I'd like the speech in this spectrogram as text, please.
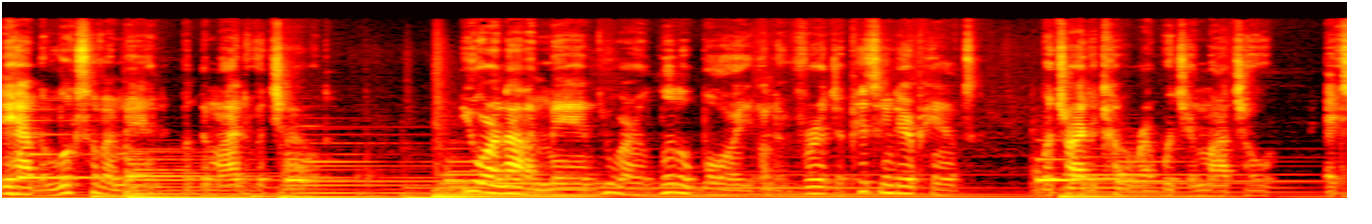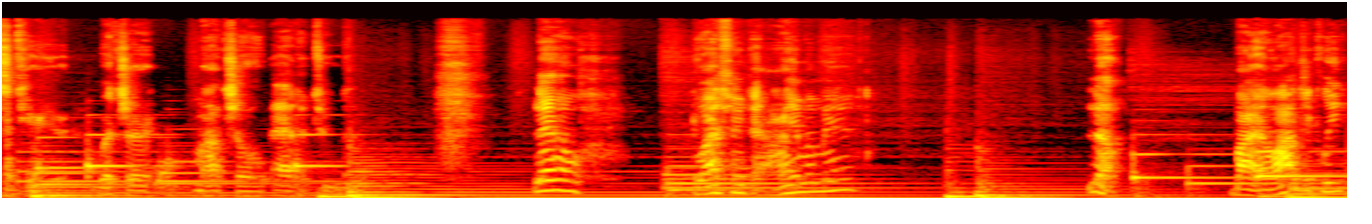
They have the looks of a man, but the mind of a child. You are not a man, you are a little boy on the verge of pissing their pants, but trying to cover up with your macho exterior, with your macho attitude. Now, do I think that I am a man? No. Biologically,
